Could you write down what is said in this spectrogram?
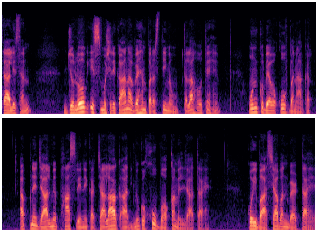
ثالثاً، جو لوگ اس مشرکانہ وہم پرستی میں مبتلا ہوتے ہیں، ان کو بیوقوف بنا کر اپنے جال میں پھانس لینے کا چالاک آدمیوں کو خوب موقع مل جاتا ہے۔ کوئی بادشاہ بن بیٹھتا ہے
